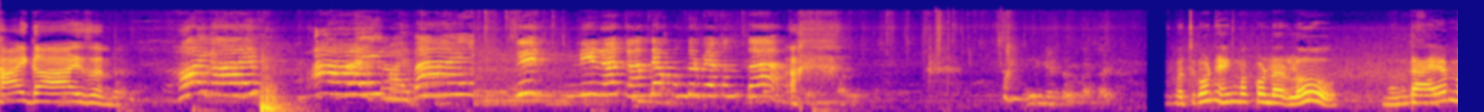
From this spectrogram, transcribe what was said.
ಹಾಯ್ ಗಾಯ್ಸ್ ಹೊಚ್ಕೊಂಡು ಹೆಂಗೆ ಮಕ್ಕೊಂಡಾರ್ಲೋ? ಟೈಮ್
